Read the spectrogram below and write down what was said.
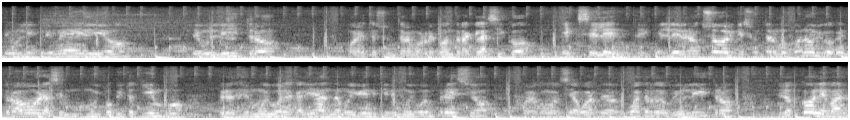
de un litro y medio, de un litro. Bueno, esto es un termo recontra clásico, excelente. El de Broxol, que es un termo económico que entró ahora hace muy poquito tiempo, pero es de muy buena calidad, anda muy bien y tiene muy buen precio. Bueno, como decía Waterdog de un litro. Los Coleman,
